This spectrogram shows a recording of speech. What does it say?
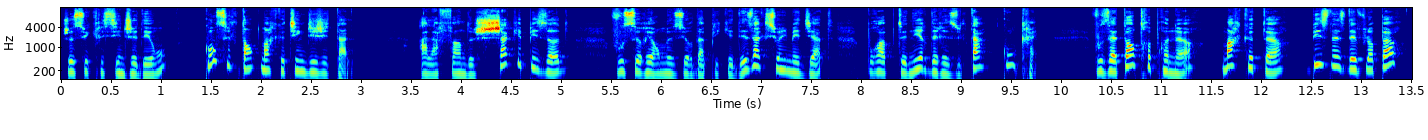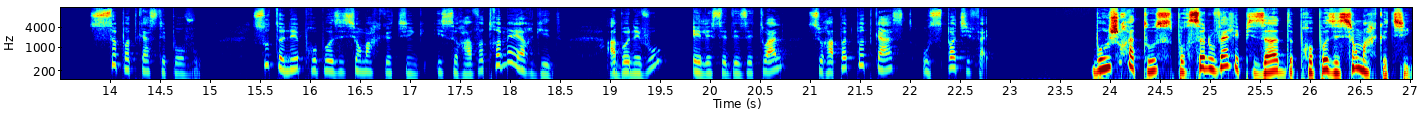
Je suis Christine Gédéon, consultante marketing digital. À la fin de chaque épisode, vous serez en mesure d'appliquer des actions immédiates pour obtenir des résultats concrets. Vous êtes entrepreneur, marketeur, business développeur Ce podcast est pour vous. Soutenez Proposition Marketing, il sera votre meilleur guide. Abonnez-vous et laissez des étoiles sur Apple Podcast ou Spotify. Bonjour à tous pour ce nouvel épisode de Proposition Marketing.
